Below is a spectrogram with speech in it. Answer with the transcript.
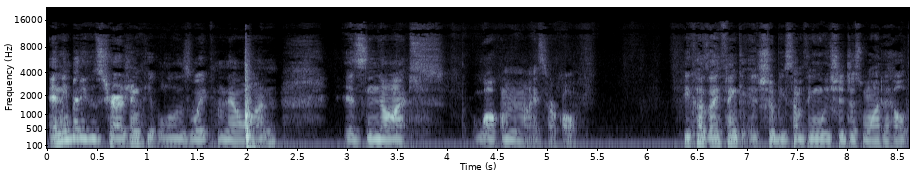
Anybody who's charging people to lose weight from now on is not welcome in my circle. Because I think it should be something we should just want to help.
